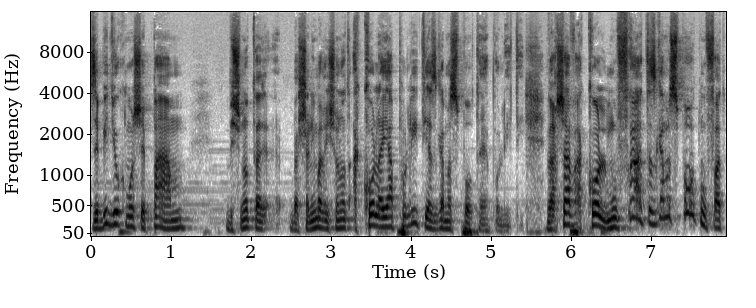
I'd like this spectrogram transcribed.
זה בדיוק כמו שפעם, בשנות, בשנים הראשונות, הכל היה פוליטי, אז גם הספורט היה פוליטי. ועכשיו הכל מופרט, אז גם הספורט מופרט.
